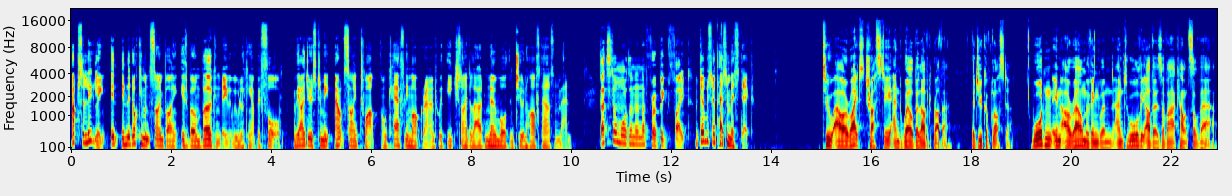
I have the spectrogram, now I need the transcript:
Absolutely. In, in the document signed by Isabeau and Burgundy that we were looking at before, the idea is to meet outside Troyes on carefully marked ground, with each side allowed no more than two and a half thousand men. That's still more than enough for a big fight. But don't be so pessimistic. To our right trusty and well beloved brother, the Duke of Gloucester, warden in our realm of England, and to all the others of our council there.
